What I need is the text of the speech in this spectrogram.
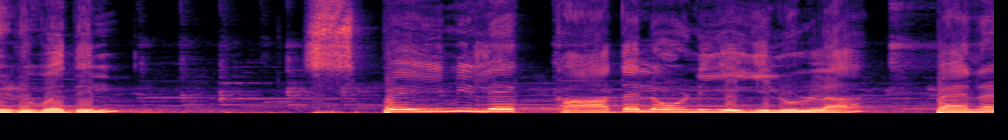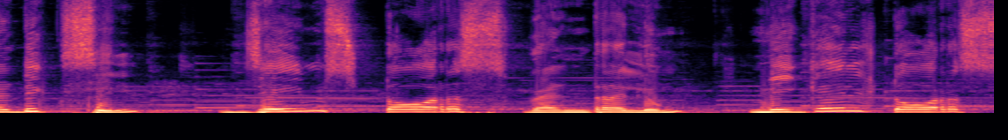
എഴുപതിൽ സ്പെയിനിലെ കാതലോണിയയിലുള്ള പെനഡിക്സിൽ ജെയിംസ് ടോറസ് വെൻട്രലും മിഗേൽ ടോറസ്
